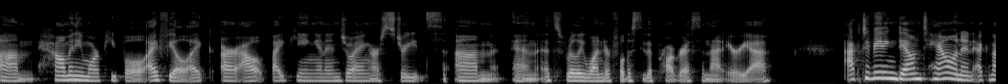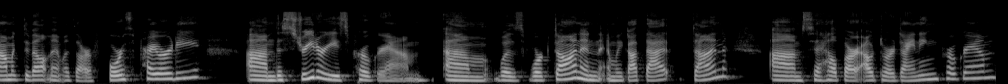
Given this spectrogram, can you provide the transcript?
um, how many more people I feel like are out biking and enjoying our streets. Um, and it's really wonderful to see the progress in that area. Activating downtown and economic development was our fourth priority. Um, the Streeteries program um, was worked on and, and we got that done um, to help our outdoor dining program.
